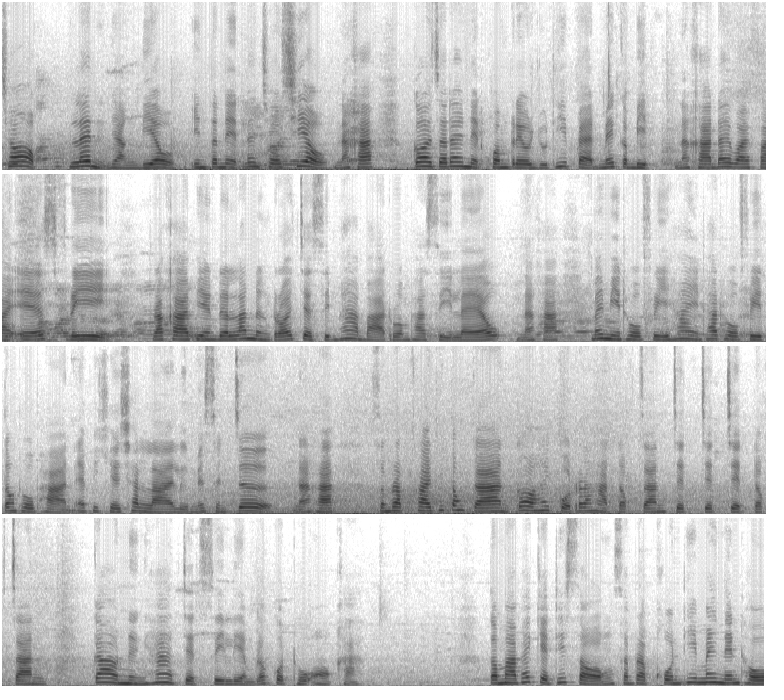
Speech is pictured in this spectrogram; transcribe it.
ชอบเล่นอย่างเดียว อินเทอร์เน็ตเล่นโซเชียลนะคะ ก็จะได้เน็ตความเร็วอยู่ที่ 8 เมกะบิตนะคะ ได้ Wi-Fi AS ฟรี ราคาเพียงเดือนละ 175 บาทรวมภาษีแล้วนะคะ ไม่มีโทรฟรีให้ ถ้าโทรฟรีต้องโทรผ่านแอปพลิเคชัน Line หรือ Messenger นะคะสำหรับใครที่ต้องการก็ให้กดรหัสดอกจัน 777 ดอกจัน 9157 สี่เหลี่ยม แล้วกดโทรออกค่ะ ต่อมาแพ็กเกจที่ 2สำหรับคนที่ไม่เน้นโทร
